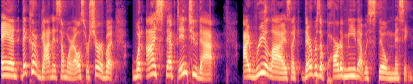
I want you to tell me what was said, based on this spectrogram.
And they could have gotten it somewhere else for sure. But when I stepped into that, I realized like there was a part of me that was still missing.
